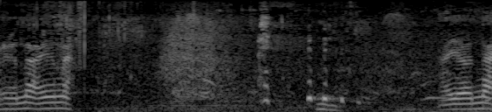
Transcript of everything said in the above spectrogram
Ayun na, ayun na. Hmm. Ayun na.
